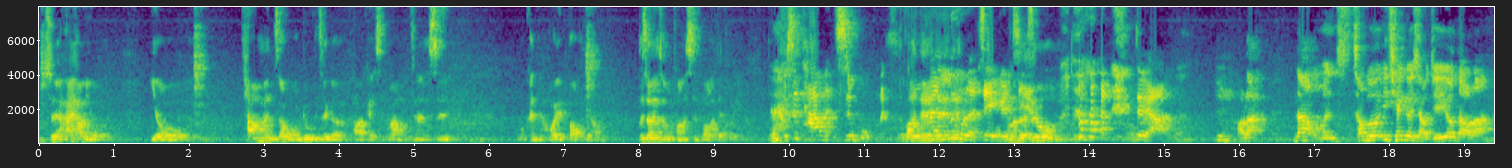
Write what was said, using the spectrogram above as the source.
所以还好有有他们找我录这个 podcast，不然我真的是我可能会爆掉，不知道用什么方式爆掉而已。不是他们，是我们，我们。录了这个节目。对啊，嗯，好了，那我们差不多一千个小节又到了，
